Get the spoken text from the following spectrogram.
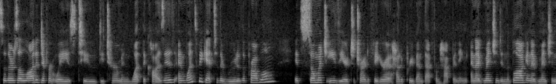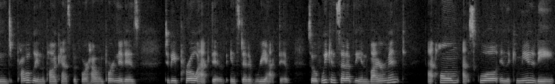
So there's a lot of different ways to determine what the cause is. And once we get to the root of the problem, it's so much easier to try to figure out how to prevent that from happening. And I've mentioned in the blog and I've mentioned probably in the podcast before how important it is to be proactive instead of reactive. So if we can set up the environment at home, at school, in the community,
